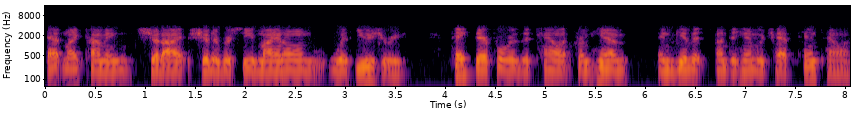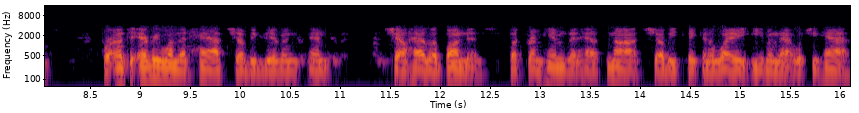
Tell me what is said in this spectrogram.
at my coming should I should have received mine own with usury. Take therefore the talent from him, and give it unto him which hath ten talents. For unto every one that hath shall be given, and shall have abundance, but from him that hath not shall be taken away even that which he hath.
